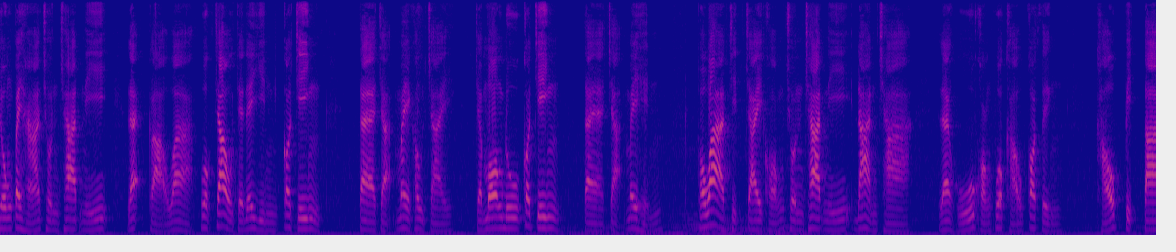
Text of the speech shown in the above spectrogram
จงไปหาชนชาตินี้ และกล่าวว่าพวกเจ้าจะได้ยินก็จริง แต่จะไม่เข้าใจ จะมองดูก็จริง แต่จะไม่เห็น เพราะว่าจิตใจของชนชาตินี้ด้านชา และหูของพวกเขาก็ตึง เขาปิดตา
